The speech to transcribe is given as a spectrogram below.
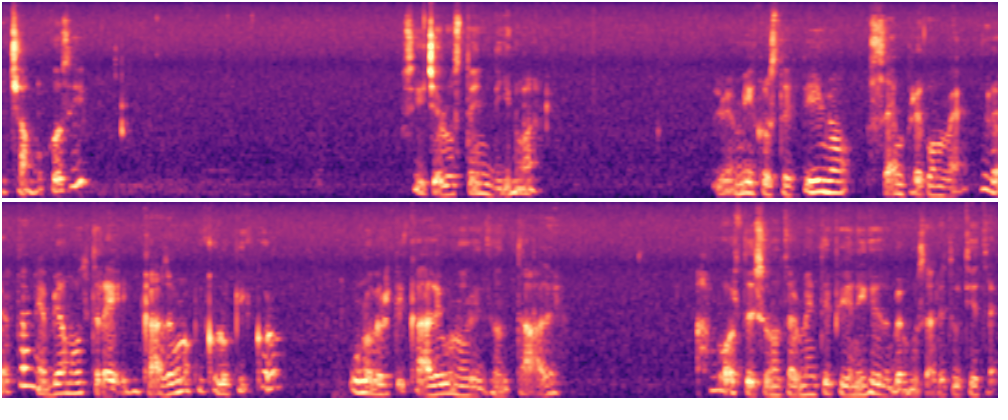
facciamo così. Sì c'è lo stendino eh. il mio amico stendino sempre con me. In realtà ne abbiamo tre in casa uno piccolo piccolo uno verticale e uno orizzontale. A volte sono talmente pieni che dobbiamo usare tutti e tre.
